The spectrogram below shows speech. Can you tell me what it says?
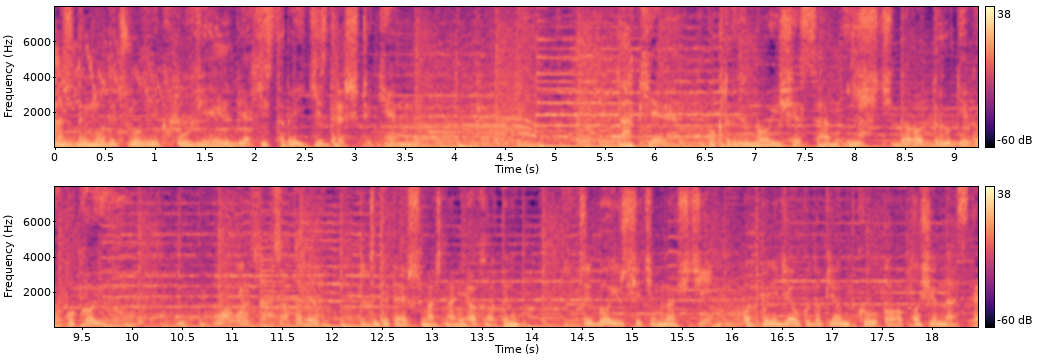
Każdy młody człowiek uwielbia historyjki z dreszczykiem. Takie, po których boi się sam iść do drugiego pokoju. Co to było? Czy ty też masz na nie ochotę? Czy boisz się ciemności? Od poniedziałku do piątku o 18:00.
